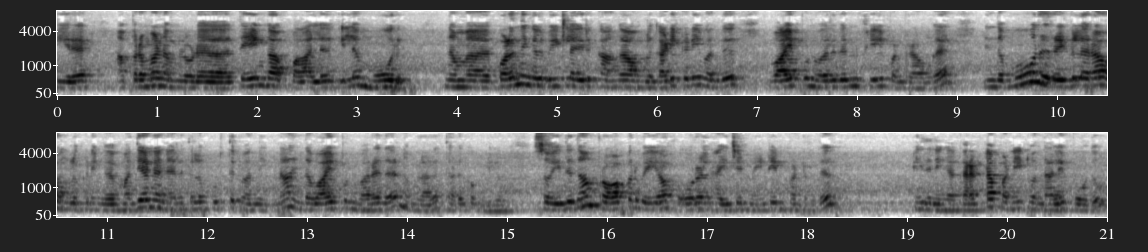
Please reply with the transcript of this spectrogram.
கீரை அப்புறமா நம்மளோட தேங்காய் பால் இல்லை மோர். நம்ம குழந்தைங்கள் வீட்டில் இருக்காங்க அவங்களுக்கு அடிக்கடி வந்து வாய்ப்புன்னு வருதுன்னு ஃபீல் பண்ணுறவங்க இந்த மோர் ரெகுலராக அவங்களுக்கு நீங்கள் மத்தியான நேரத்தில் கொடுத்துட்டு வந்தீங்கன்னா இந்த வாய்ப்புன்னு வரதை நம்மளால் தடுக்க முடியும். ஸோ இதுதான் proper way of oral hygiene maintain பண்ணுறது இது நீங்கள் கரெக்டாக பண்ணிட்டு வந்தாலே போதும்.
